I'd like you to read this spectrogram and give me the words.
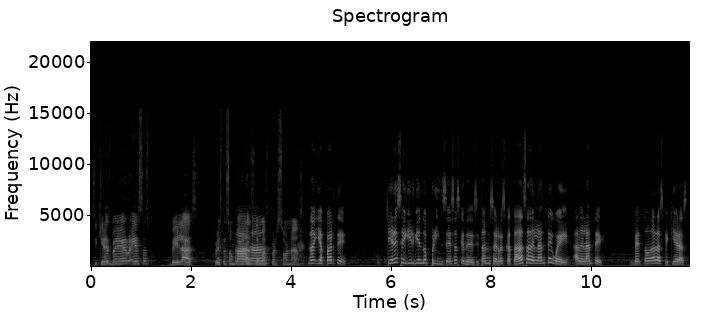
Si quieres ver esas, velas. Pero estas son para las demás personas. No, y aparte, ¿quieres seguir viendo princesas que necesitan ser rescatadas? Adelante, güey, adelante. Ve todas las que quieras.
